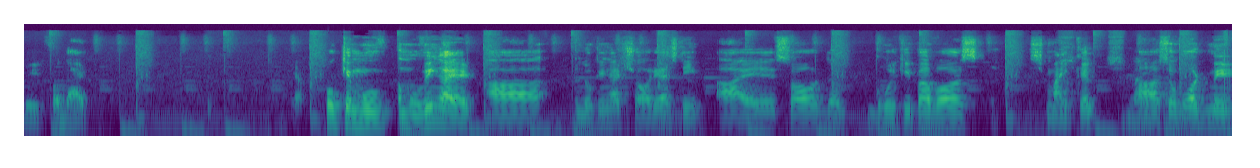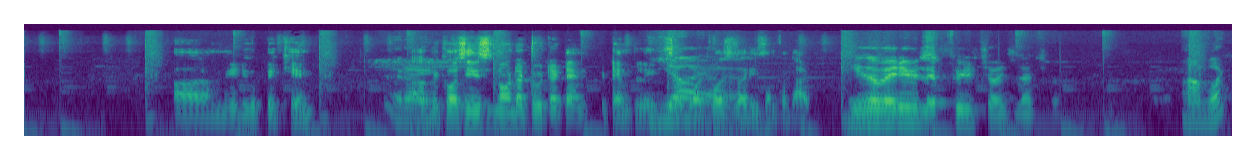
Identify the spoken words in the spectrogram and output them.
wait for that. Yep. Okay, move, moving ahead. Uh, looking at Shaurya's team, I saw the goalkeeper was Schmeichel. Uh, so what made uh, made you pick him? Uh, because he's not a Twitter tem- template. Yeah, so what yeah, was yeah. the reason for that? He's a very left field choice, that's why. Uh, what?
